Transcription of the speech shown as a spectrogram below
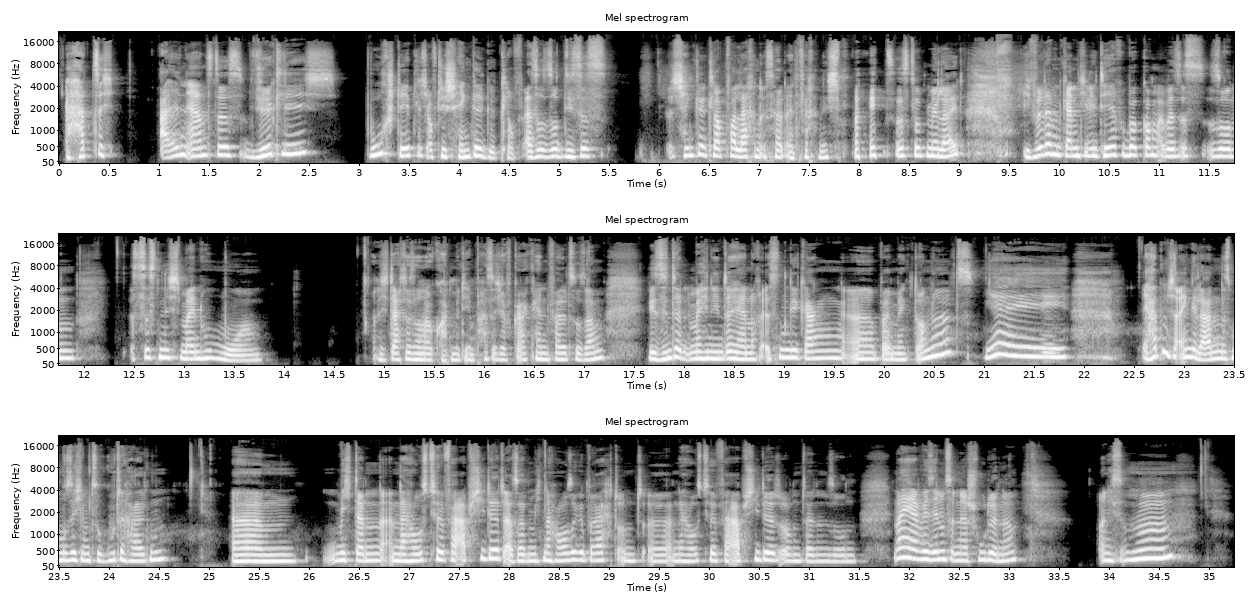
er hat sich allen Ernstes wirklich buchstäblich auf die Schenkel geklopft. Also so dieses Schenkelklopferlachen ist halt einfach nicht meins. Es tut mir leid. Ich will damit gar nicht elitär rüberkommen, aber es ist so ein, es ist nicht mein Humor. Und ich dachte so, oh Gott, mit dem passe ich auf gar keinen Fall zusammen. Wir sind dann immerhin hinterher noch essen gegangen äh, bei McDonald's. Yay! Er hat mich eingeladen, das muss ich ihm zugute halten. Ähm, mich dann an der Haustür verabschiedet, also hat mich nach Hause gebracht und äh, an der Haustür verabschiedet und dann so ein, naja, wir sehen uns in der Schule, ne? Und ich so, hm.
